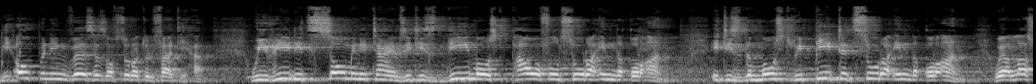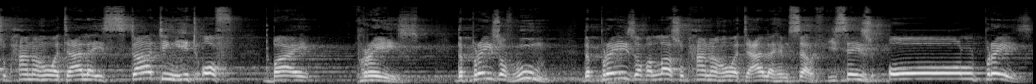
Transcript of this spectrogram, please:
The opening verses of Surah Al-Fatiha. We read it so many times. It is the most powerful surah in the Quran. It is the most repeated surah in the Quran. Where Allah subhanahu wa ta'ala is starting it off by praise. The praise of whom? The praise of Allah subhanahu wa ta'ala himself. He says all praise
